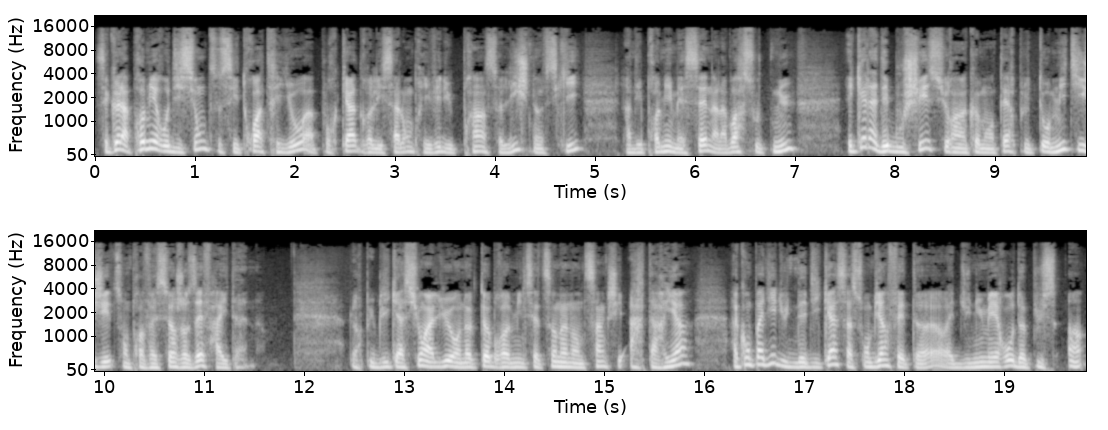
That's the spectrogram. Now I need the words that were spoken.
c'est que la première audition de ces trois trios a pour cadre les salons privés du prince Lichnowsky, l'un des premiers mécènes à l'avoir soutenu, et qu'elle a débouché sur un commentaire plutôt mitigé de son professeur Joseph Haydn. Leur publication a lieu en octobre 1795 chez Artaria, accompagnée d'une dédicace à son bienfaiteur et du numéro d'opus 1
